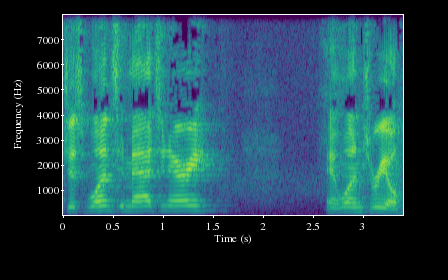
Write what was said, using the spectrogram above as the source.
Just one's imaginary and one's real.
